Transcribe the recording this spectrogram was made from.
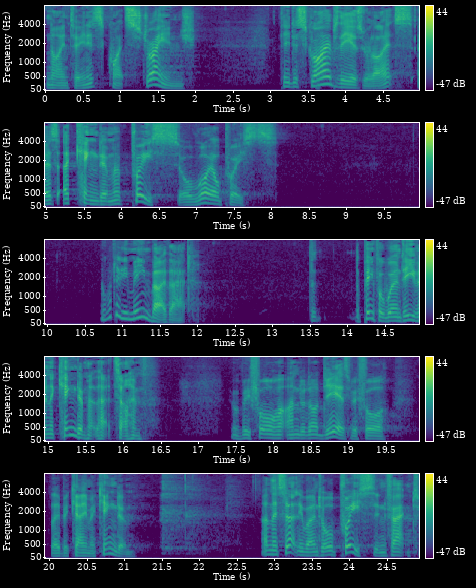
19 is quite strange. He describes the Israelites as a kingdom of priests or royal priests. Now, what did he mean by that? The, the people weren't even a kingdom at that time. It would be 400 odd years before they became a kingdom. And they certainly weren't all priests. In fact,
